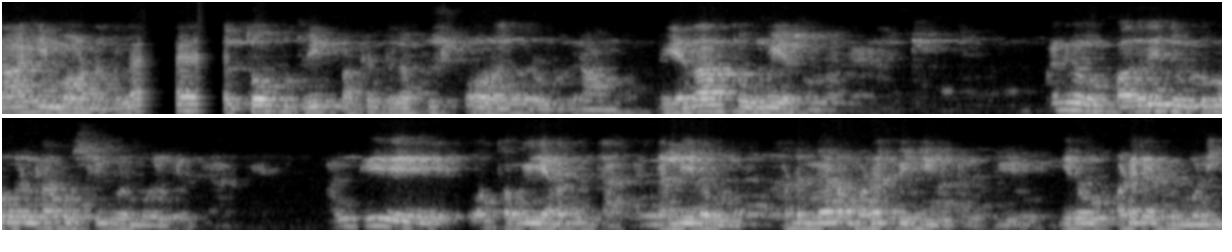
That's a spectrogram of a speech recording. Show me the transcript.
நாகை மாவட்டத்துல தோப்புத்துறை பக்கத்துல புஷ்பவனங்கிற ஒரு கிராமம். யதார்த்த உண்மையை சொல்றேன். அங்க ஒரு பதினைந்து குடும்பங்கள் தான் முஸ்லீம் குடும்பங்கள் இருக்காங்க. அங்கு ஒருத்தவங்க இறந்துட்டாங்க. நள்ளிரவுல கடுமையான மழை பெஞ்சுக்கிட்டு இருக்கு. இரவு பன்னிரெண்டு மணி.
